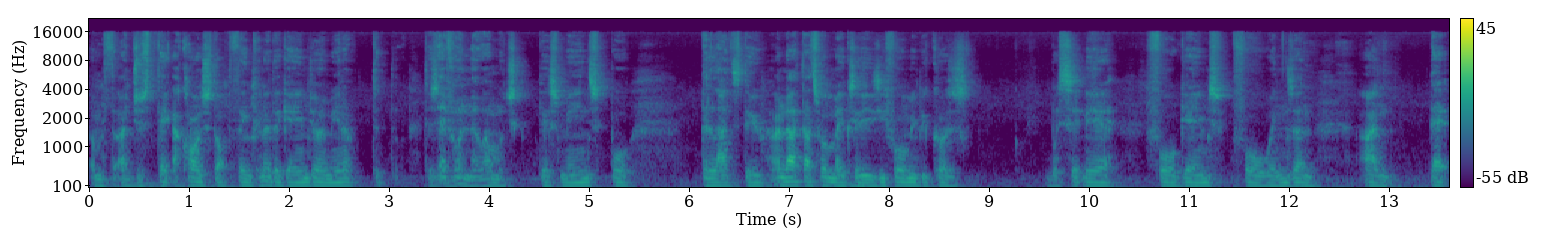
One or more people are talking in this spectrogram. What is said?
I'm, I'm just think I can't stop thinking of the game. Do you know what I mean? Does everyone know how much this means? But the lads do, and that, that's what makes it easy for me because we're sitting here four games, four wins, and and that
